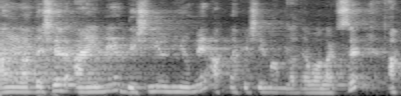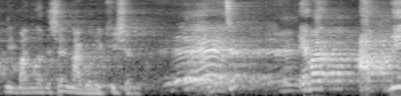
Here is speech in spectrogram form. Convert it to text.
বাংলাদেশের আইনে, দেশীয় নিয়মে আপনাকে সেই মামলা দেওয়া লাগছে, আপনি বাংলাদেশের নাগরিক হিসেবে। ঠিক আছে? এবার আপনি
